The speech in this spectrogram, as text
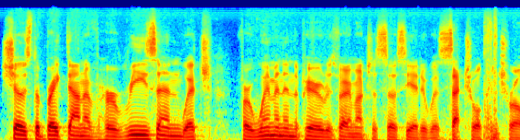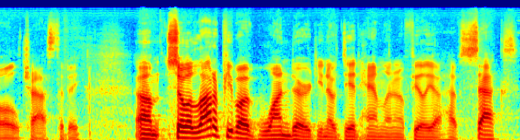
shows the breakdown of her reason, which for women in the period was very much associated with sexual control, chastity. Um, so a lot of people have wondered, you know, did Hamlet and Ophelia have sex?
